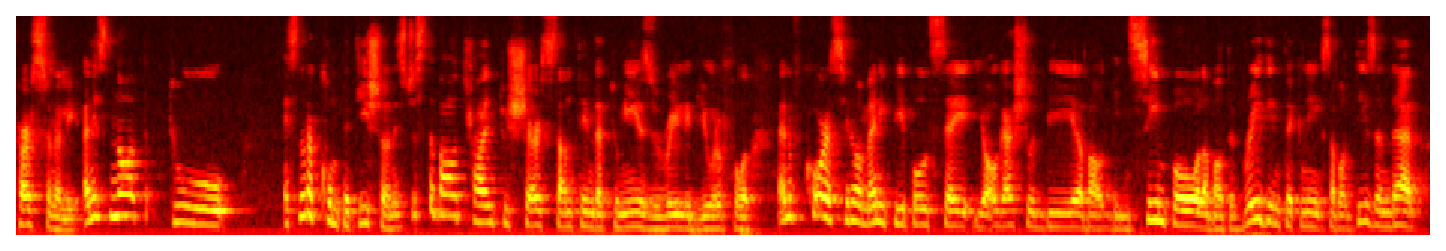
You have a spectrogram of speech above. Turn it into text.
personally. And it's not to it's not a competition. It's just about trying to share something that to me is really beautiful. And of course you know many people say yoga should be about being simple about the breathing techniques about this and that.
